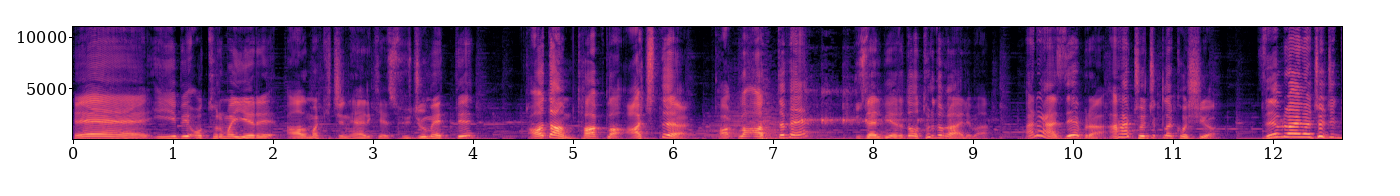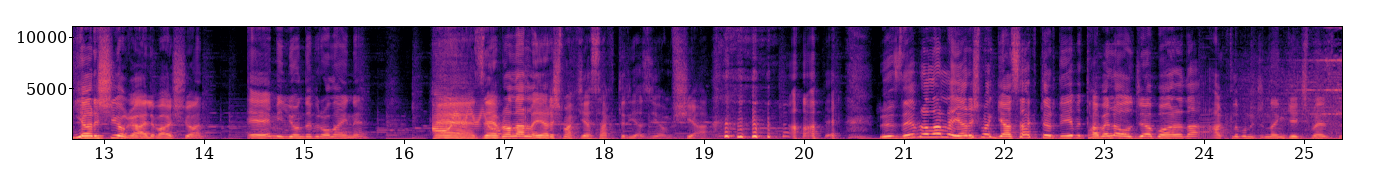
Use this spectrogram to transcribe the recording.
He iyi bir oturma yeri almak için herkes hücum etti. Adam takla açtı. Takla attı ve güzel bir yere de oturdu galiba. Ana zebra. Aha çocukla koşuyor. Zebra ile çocuk yarışıyor galiba şu an. E milyonda bir olay ne? He zebralarla yarışmak yasaktır yazıyormuş ya. Abi, zebralarla yarışmak yasaktır diye bir tabela olacağı bu arada aklımın ucundan geçmezdi.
